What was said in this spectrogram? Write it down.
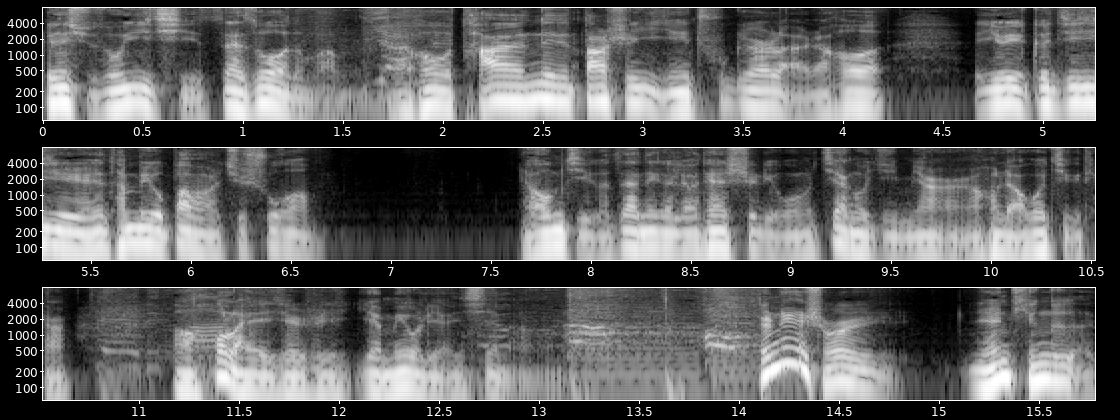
跟许嵩一起在做的嘛。然后他那当时已经出歌了，然后因为跟经纪人，他没有办法去说。然后我们几个在那个聊天室里，我们见过几面，然后聊过几个天啊。后来也就是也没有联系了。其实那个时候人挺可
